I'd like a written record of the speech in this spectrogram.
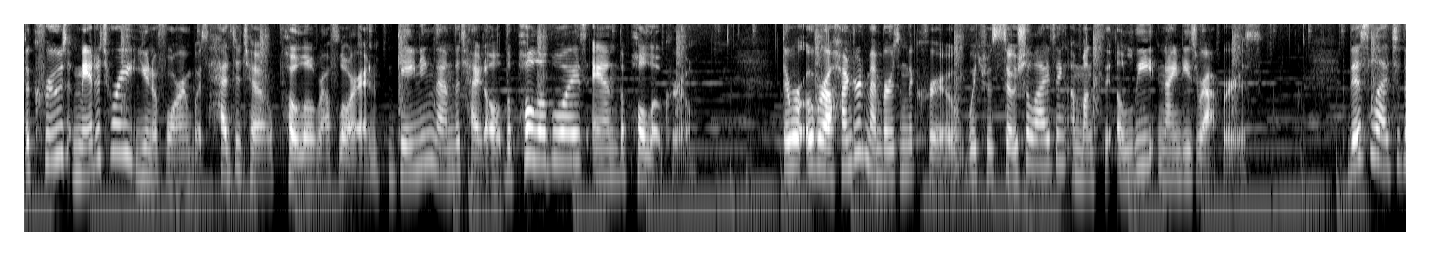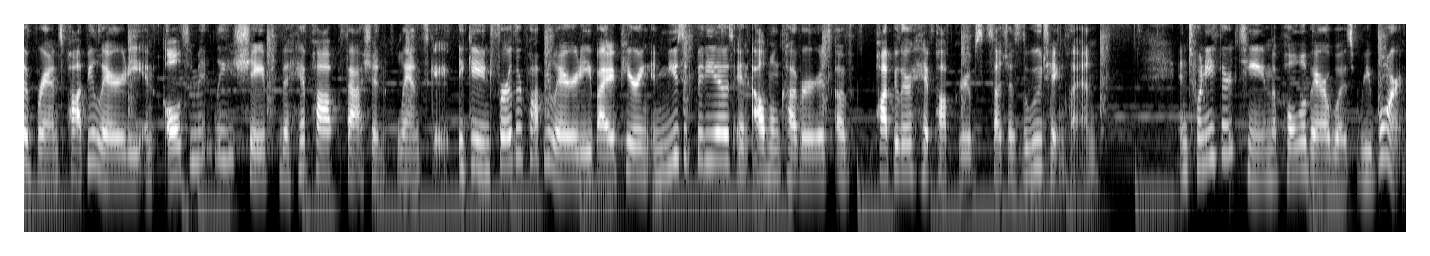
The crew's mandatory uniform was head-to-toe Polo Ralph Lauren, gaining them the title the Polo Boys and the Polo Crew. There were over 100 members in the crew, which was socializing amongst the elite 90s rappers. This led to the brand's popularity and ultimately shaped the hip hop fashion landscape. It gained further popularity by appearing in music videos and album covers of popular hip hop groups such as the Wu Tang Clan. In 2013, the Polo Bear was reborn,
